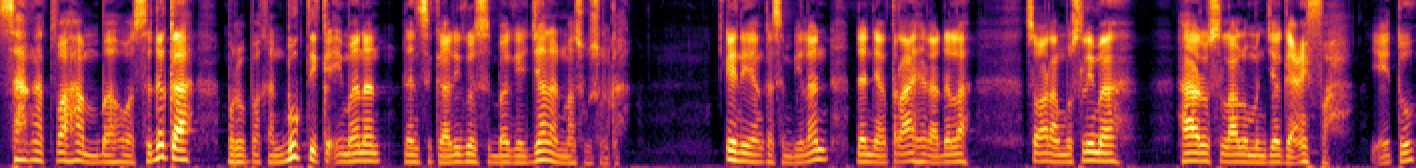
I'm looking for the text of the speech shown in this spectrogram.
sangat paham bahwa sedekah merupakan bukti keimanan dan sekaligus sebagai jalan masuk surga. Ini yang kesembilan dan yang terakhir adalah seorang muslimah harus selalu menjaga iffah, yaitu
